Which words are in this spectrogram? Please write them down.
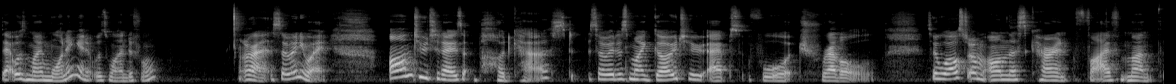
that was my morning and it was wonderful. All right, so anyway, on to today's podcast. So, it is my go to apps for travel. So, whilst I'm on this current five month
